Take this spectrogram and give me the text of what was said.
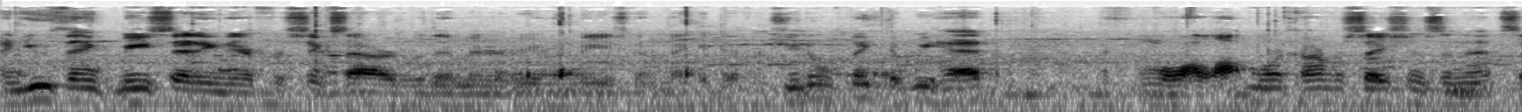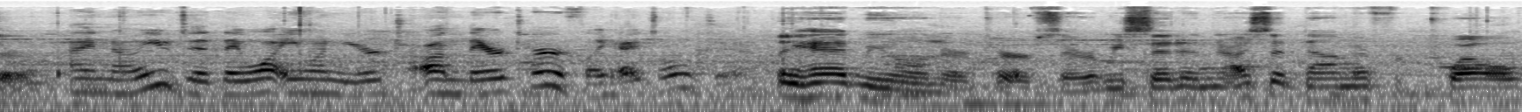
And you think me sitting there for six hours with them interviewing me is going to make a difference? You don't think that we had more, a lot more conversations than that, sir? I know you did. They want you on your on their turf, like I told you. They had me on their turf, Sarah. We sit in there. I sat down there for 12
